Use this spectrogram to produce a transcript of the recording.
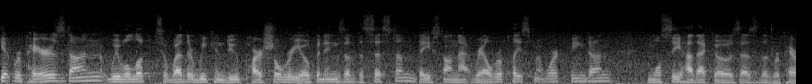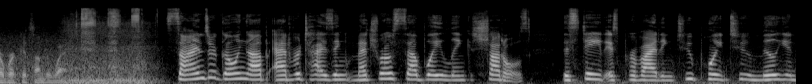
get repairs done, we will look to whether we can do partial reopenings of the system based on that rail replacement work being done. And we'll see how that goes as the repair work gets underway. Signs are going up advertising Metro Subway Link shuttles. The state is providing $2.2 million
